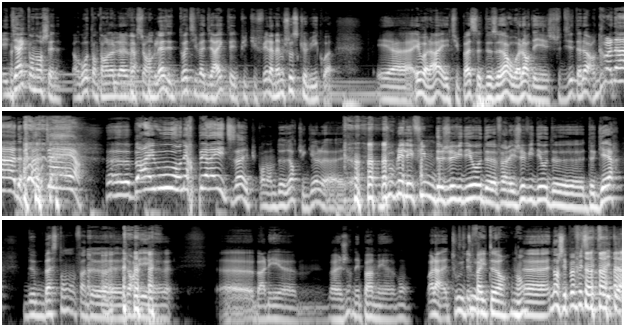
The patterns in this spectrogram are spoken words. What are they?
et direct, on enchaîne. En gros, t'entends la, la version anglaise et toi, tu vas direct et puis tu fais la même chose que lui, quoi. Et, euh, et voilà, et tu passes deux heures, ou alors des, je te disais tout à l'heure, grenade, à terre, euh, barrez-vous, on est repéré, tout ça. Et puis pendant deux heures, tu gueules. euh, doubler les films de jeux vidéo, de, enfin les jeux vidéo de, de guerre, de baston, enfin de genre les, euh, euh, bah les, bah, j'en ai pas, mais bon, voilà, tout, Street tout- Fighter, non euh, non, j'ai pas fait Street Fighter.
